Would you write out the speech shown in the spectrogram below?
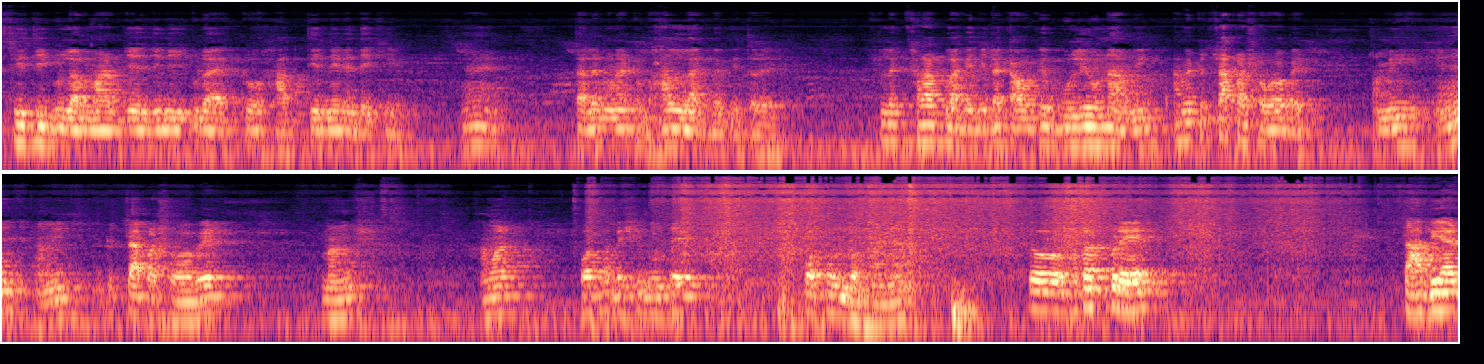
স্মৃতিগুলা, মার যে জিনিসগুলো একটু হাত দিয়ে নেড়ে দেখি হ্যাঁ তাহলে মনে হয় একটু ভালো লাগবে ভিতরে। আসলে খারাপ লাগে, যেটা কাউকে বলিও না, আমি আমি একটু চাপা স্বভাবের। আমি হ্যাঁ আমি একটু চাপা স্বভাবের মানুষ। আমার কথা বেশি বলতে পছন্দ হয় না। তো হঠাৎ করে তাবিয়ার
